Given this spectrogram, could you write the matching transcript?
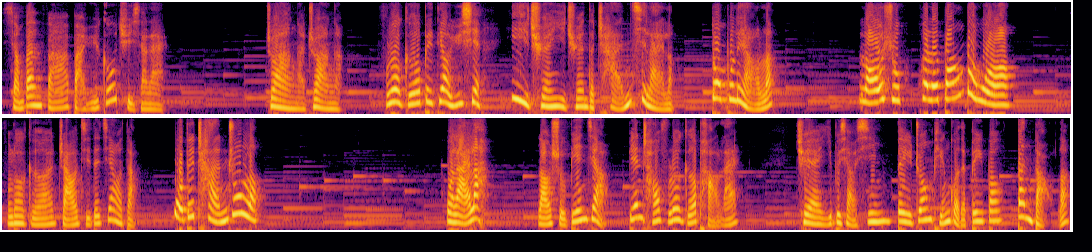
想办法把鱼钩取下来。转啊转啊，弗洛格被钓鱼线一圈一圈的缠起来了，动不了了。老鼠，快来帮帮我！弗洛格着急的叫道：“我被缠住了。”我来了！老鼠边叫边朝弗洛格跑来。却一不小心被装苹果的背包绊倒了，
